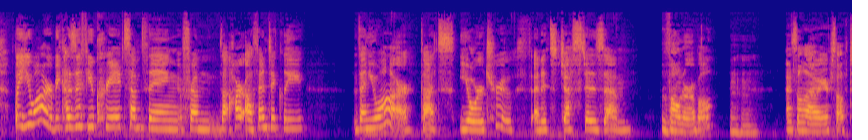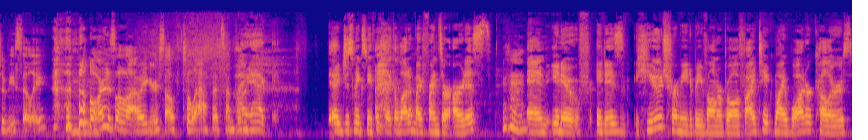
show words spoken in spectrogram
but you are because if you create something from the heart authentically, then you are. That's your truth. And it's just as um, vulnerable. Mm-hmm as allowing yourself to be silly mm-hmm. or as allowing yourself to laugh at something. Oh, yeah. It just makes me think like a lot of my friends are artists. Mm-hmm. And, you know, it is huge for me to be vulnerable. If I take my watercolors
